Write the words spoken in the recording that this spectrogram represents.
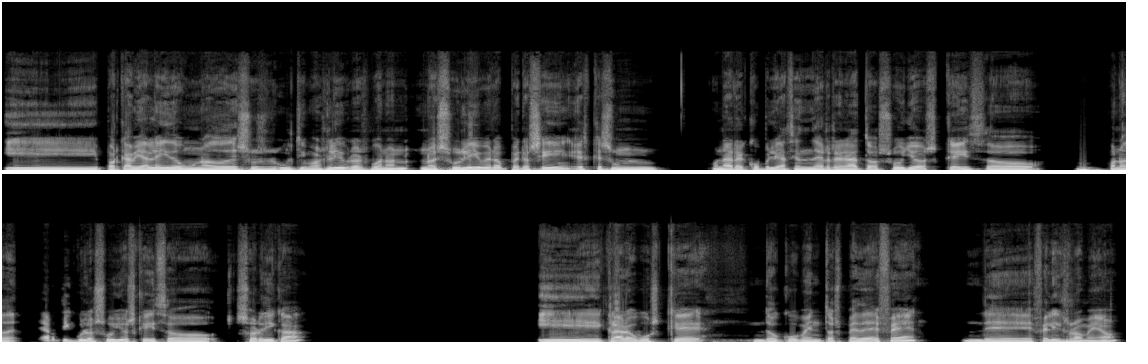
y porque había leído uno de sus últimos libros, bueno, no, es su libro, pero sí, es que es un, una recopilación de relatos suyos que hizo, bueno, de, artículos suyos que hizo Sórdica. Y claro, busqué documentos PDF de Félix Romeo.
